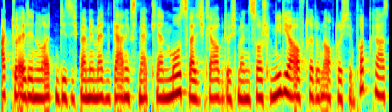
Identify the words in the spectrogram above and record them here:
aktuell den Leuten, die sich bei mir melden, gar nichts mehr erklären muss, weil ich glaube, durch meinen Social Media Auftritt und auch durch den Podcast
